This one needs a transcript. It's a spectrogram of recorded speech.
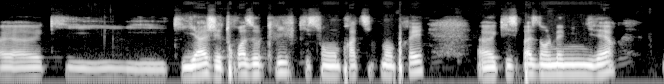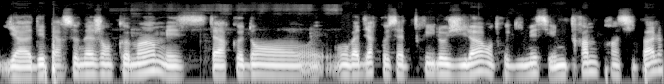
euh, qui qui y a. J'ai trois autres livres qui sont pratiquement prêts, euh, qui se passent dans le même univers. Il y a des personnages en commun, mais c'est-à-dire que dans, on va dire que cette trilogie-là, entre guillemets, c'est une trame principale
